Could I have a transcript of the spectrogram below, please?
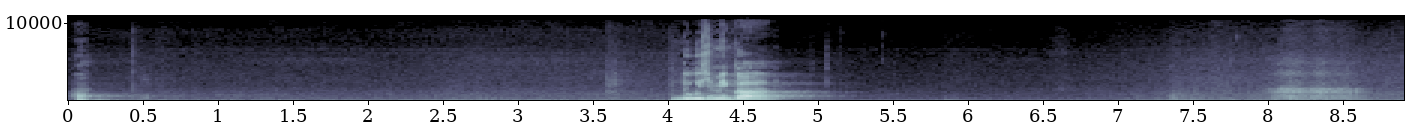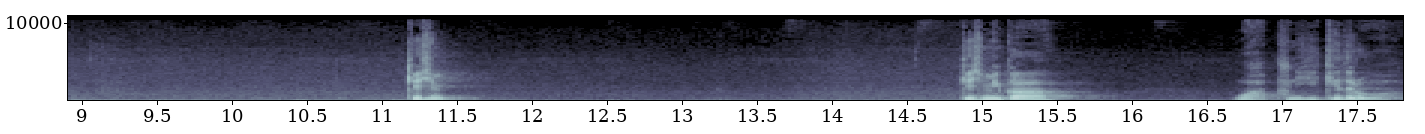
어? 누구십니까? 계심 계십니까? 와 분위기 개더러워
